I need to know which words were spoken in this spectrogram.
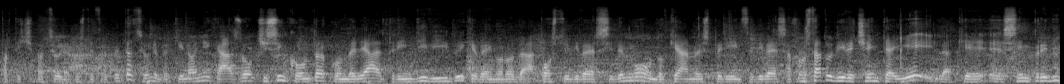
partecipazioni, a queste frequentazioni, perché in ogni caso ci si incontra con degli altri individui che vengono da posti diversi del mondo, che hanno esperienze diverse. Sono stato di recente a Yale che eh, sempre di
